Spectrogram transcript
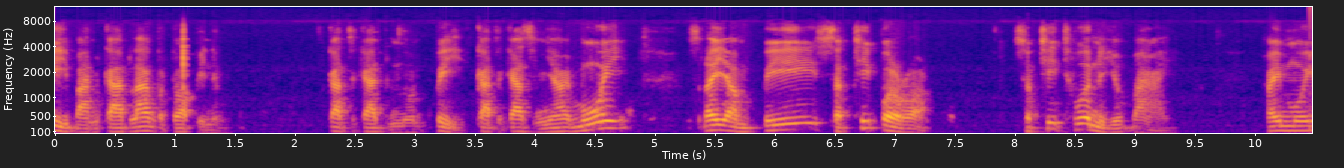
2បានកើតឡើងបន្ទាប់ពីនឹងកតិកាចំនួន2កតិកាសញ្ញា1ស្ដីអំពីសិទ្ធិពលរដ្ឋសិទ្ធិធ្វើនយោបាយហើយមួយ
